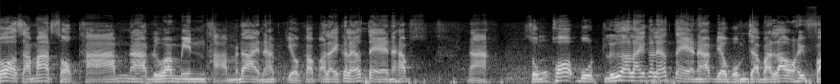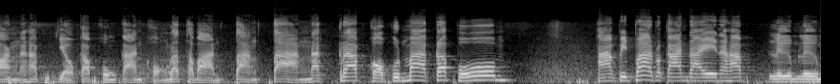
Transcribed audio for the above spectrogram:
ก็สามารถสอบถามนะครับ หรือว่าเมนถามมาได้นะครับ เกี่ยวกับอะไรก็แล้วแต่นะครับนะ สงเคราะห์บุตรหรืออะไรก็แล้วแต่นะครับ เดี๋ยวผมจะมาเล่าให้ฟังนะครับ เกี่ยวกับโครงการของรัฐบาลต่างๆนะครับ ขอบคุณมากครับผม หากผิดพลาดประการใดนะครับ ลืมลืม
